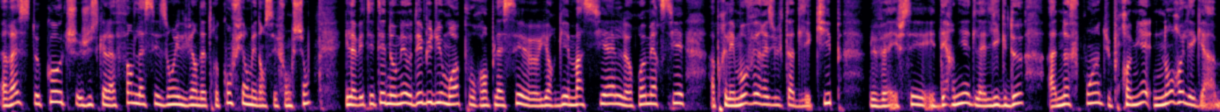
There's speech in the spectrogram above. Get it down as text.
reste coach jusqu'à la fin de la saison. Il vient d'être confirmé dans ses fonctions. Il avait été nommé au début du mois pour remplacer euh, Jorge Maciel, remercié après les mauvais résultats de l'équipe. Le VFC est dernier de la Ligue 2 à 9 points du premier non relégable.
